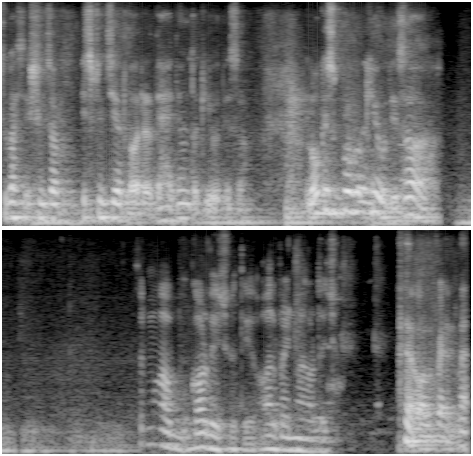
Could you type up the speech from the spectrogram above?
सुभाष स्क्रिनसट स्क्रिन सेयर गरेर देखाइदिउँ त के हुँदैछ? लोकेश प्रोको के हुँदैछ? म गर्दैछु त्यो अल्पाइनमा गर्दैछु। अल्पाइनमा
